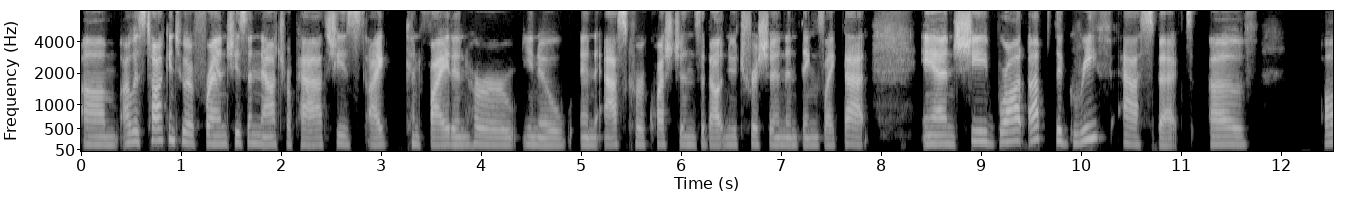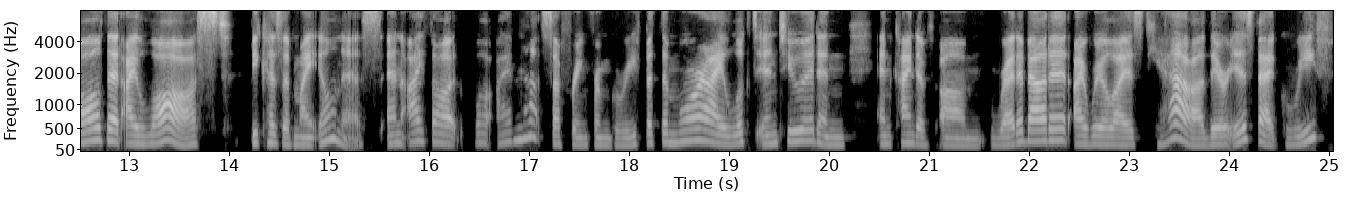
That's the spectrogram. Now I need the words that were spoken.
um, i was talking to a friend she's a naturopath she's i confide in her you know and ask her questions about nutrition and things like that and she brought up the grief aspect of all that i lost because of my illness and i thought well i'm not suffering from grief but the more i looked into it and and kind of um, read about it i realized yeah there is that grief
